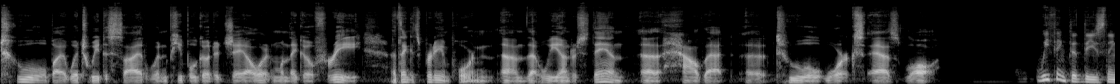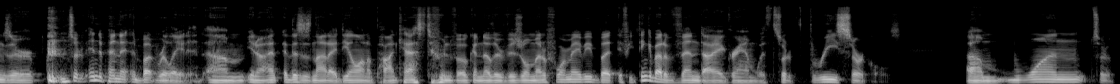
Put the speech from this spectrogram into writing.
tool by which we decide when people go to jail and when they go free. I think it's pretty important um, that we understand uh, how that uh, tool works as law. We think that these things are sort of independent but related. Um, you know, I, this is not ideal on a podcast to invoke another visual metaphor, maybe, but if you think about a Venn diagram with sort of three circles, um, one sort of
